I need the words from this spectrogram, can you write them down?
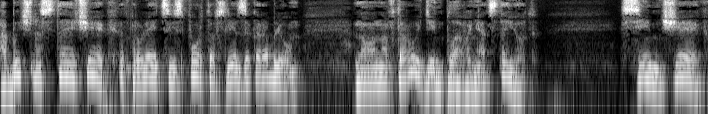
Обычно стая чаек отправляется из порта вслед за кораблем, но на второй день плавания отстает. Семь чаек,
